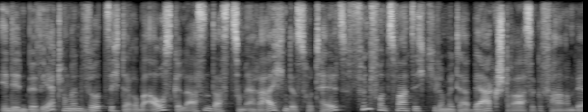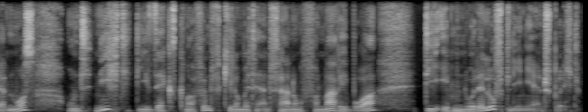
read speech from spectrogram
In den Bewertungen wird sich darüber ausgelassen, dass zum Erreichen des Hotels 25 Kilometer Bergstraße gefahren werden muss und nicht die 6,5 Kilometer Entfernung von Maribor, die eben nur der Luftlinie entspricht.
